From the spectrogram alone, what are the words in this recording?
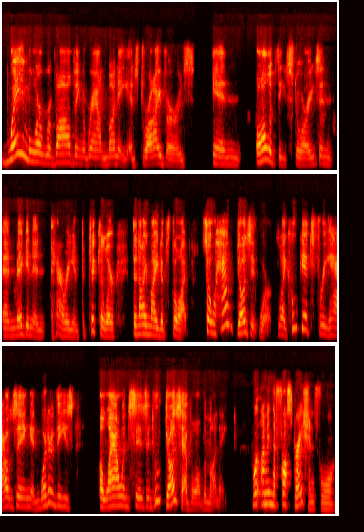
way more revolving around money as drivers in all of these stories and and Meghan and Harry in particular than I might have thought. So how does it work? Like who gets free housing and what are these allowances and who does have all the money? Well, I mean, the frustration for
